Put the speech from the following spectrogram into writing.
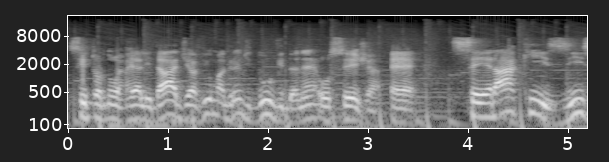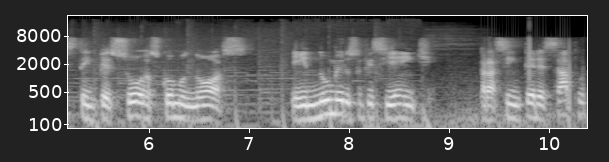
se tornou realidade, havia uma grande dúvida, né? Ou seja, é, será que existem pessoas como nós em número suficiente para se interessar por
